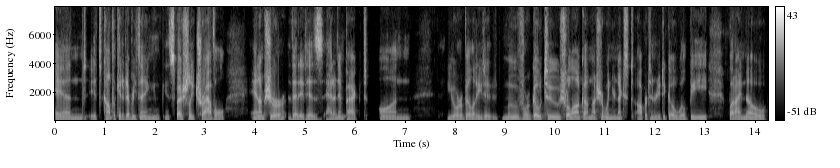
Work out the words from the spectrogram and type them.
and it's complicated everything, especially travel. And I'm sure that it has had an impact on your ability to move or go to Sri Lanka. I'm not sure when your next opportunity to go will be, but I know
